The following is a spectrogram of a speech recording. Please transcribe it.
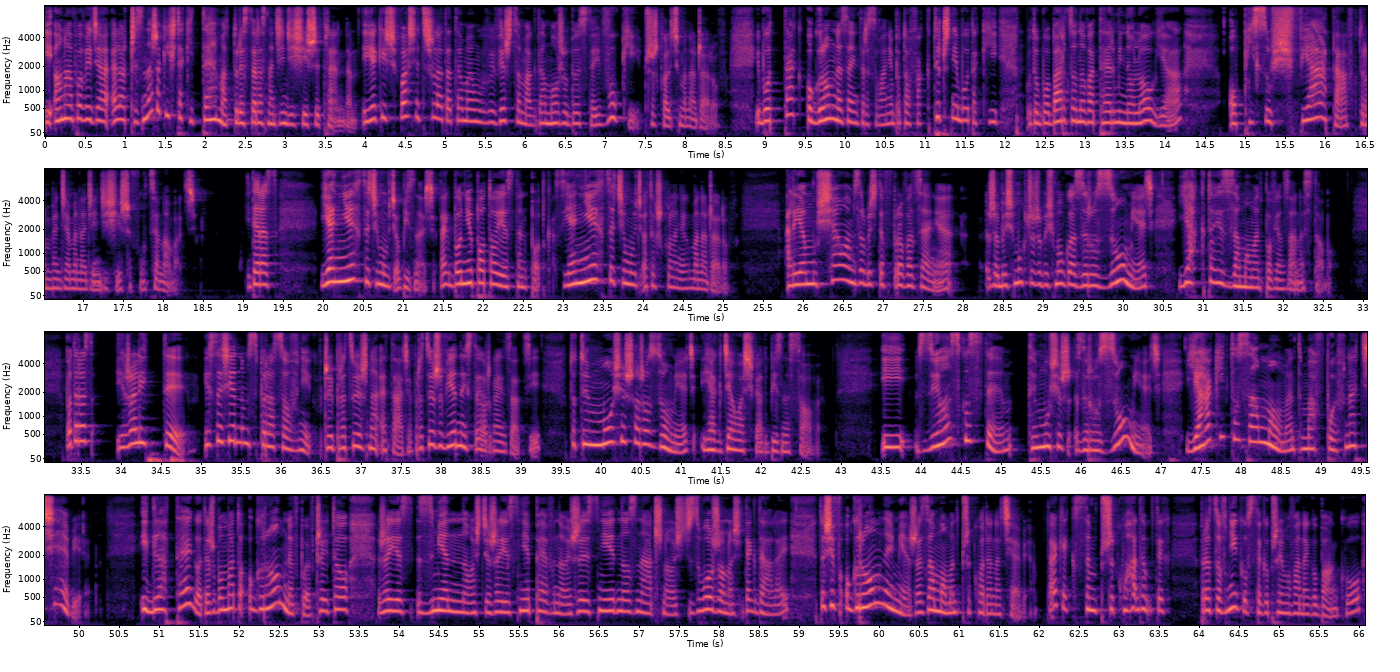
I ona powiedziała, Ela, czy znasz jakiś taki temat, który jest teraz na dzień dzisiejszy trendem? I jakieś właśnie trzy lata temu ja mówię, wiesz co Magda, może by z tej WUKI przeszkolić menedżerów. I było tak ogromne zainteresowanie, bo to faktycznie był taki, to była bardzo nowa terminologia, opisu świata, w którym będziemy na dzień dzisiejszy funkcjonować. I teraz ja nie chcę Ci mówić o biznesie, tak? bo nie po to jest ten podcast. Ja nie chcę Ci mówić o tych szkoleniach menedżerów, ale ja musiałam zrobić to wprowadzenie, żebyś mógł, czy żebyś mogła zrozumieć, jak to jest za moment powiązane z Tobą. Bo teraz, jeżeli Ty jesteś jednym z pracowników, czyli pracujesz na etacie, pracujesz w jednej z tych organizacji, to Ty musisz rozumieć, jak działa świat biznesowy. I w związku z tym ty musisz zrozumieć, jaki to za moment ma wpływ na ciebie. I dlatego też, bo ma to ogromny wpływ, czyli to, że jest zmienność, że jest niepewność, że jest niejednoznaczność, złożoność i tak dalej, to się w ogromnej mierze za moment przekłada na ciebie. Tak jak z tym przykładem tych pracowników z tego przejmowanego banku,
